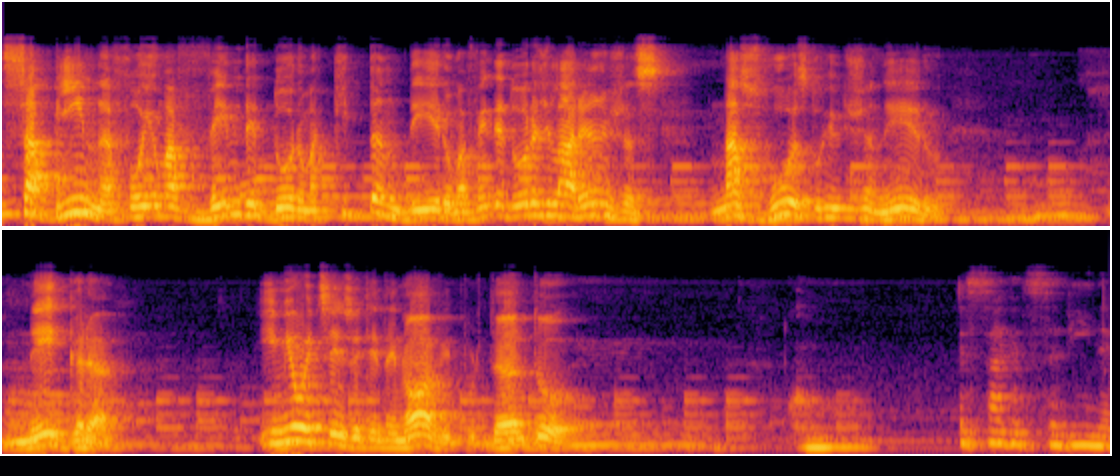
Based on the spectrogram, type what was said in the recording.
Sabina foi uma vendedora, uma quitandeira, uma vendedora de laranjas nas ruas do Rio de Janeiro, negra. Em 1889, portanto, A saga de Sabina.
